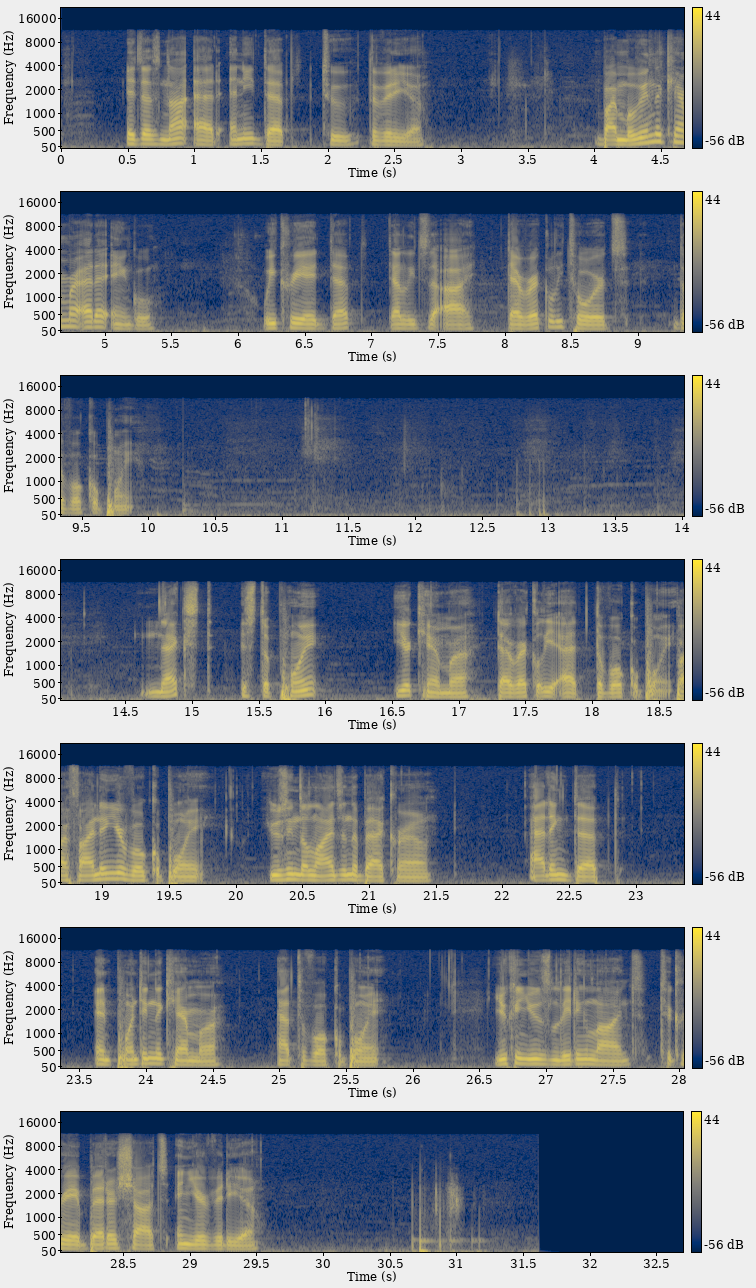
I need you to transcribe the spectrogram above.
it does not add any depth to the video. By moving the camera at an angle, we create depth that leads the eye directly towards the vocal point. Next is to point your camera directly at the vocal point. By finding your vocal point, using the lines in the background, adding depth, and pointing the camera at the focal point, you can use leading lines to create better shots in your video.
